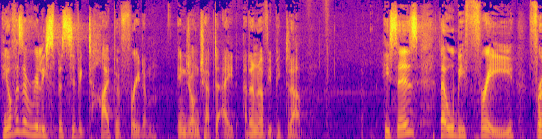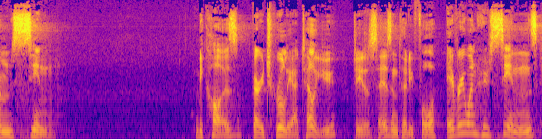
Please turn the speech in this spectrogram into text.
He offers a really specific type of freedom in John chapter 8. I don't know if you picked it up. He says that we'll be free from sin. Because, very truly, I tell you, Jesus says in 34, everyone who sins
